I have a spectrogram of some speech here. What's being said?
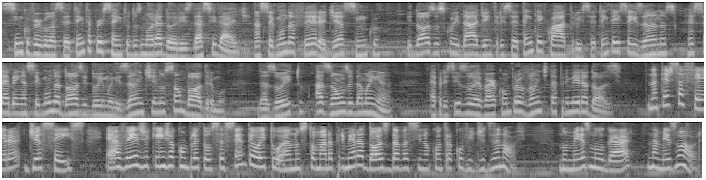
5,70% dos moradores da cidade. Na segunda-feira, dia 5, idosos com idade entre 74 e 76 anos recebem a segunda dose do imunizante no São Bódromo, das 8 às 11 da manhã. É preciso levar comprovante da primeira dose. Na terça-feira, dia 6, é a vez de quem já completou 68 anos tomar a primeira dose da vacina contra a Covid-19 no mesmo lugar, na mesma hora.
